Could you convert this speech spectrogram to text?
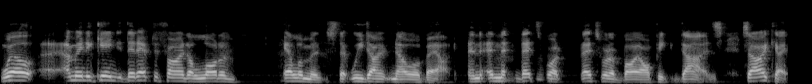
well, I mean, again, they'd have to find a lot of elements that we don't know about, and and hmm. that's what that's what a biopic does. So, okay,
